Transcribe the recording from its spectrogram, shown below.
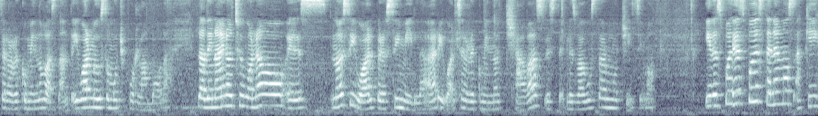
Se la recomiendo bastante. Igual me gusta mucho por la moda. La de 90210 es, no es igual, pero es similar. Igual se recomiendo chavas, este, les va a gustar muchísimo. Y después, después tenemos aquí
